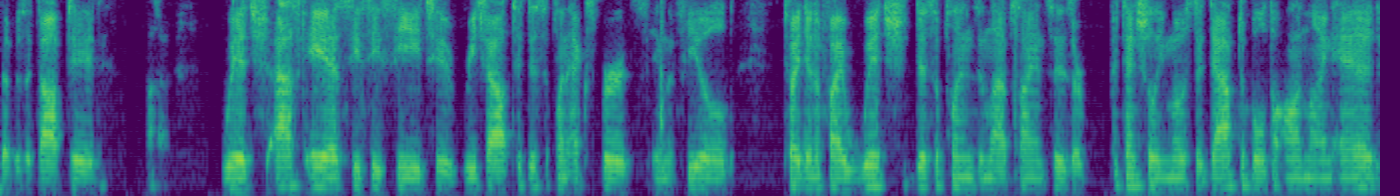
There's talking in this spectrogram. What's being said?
that was adopted, uh, which asked ASCCC to reach out to discipline experts in the field to identify which disciplines in lab sciences are potentially most adaptable to online ed,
